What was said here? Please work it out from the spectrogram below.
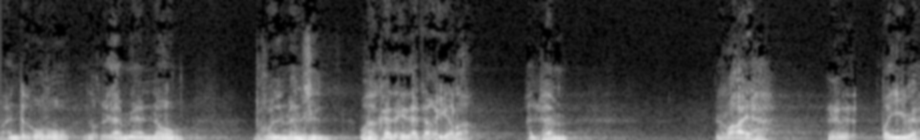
وعند الوضوء عند القيام من النوم دخول المنزل وهكذا إذا تغير الفم برائحة غير طيبة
